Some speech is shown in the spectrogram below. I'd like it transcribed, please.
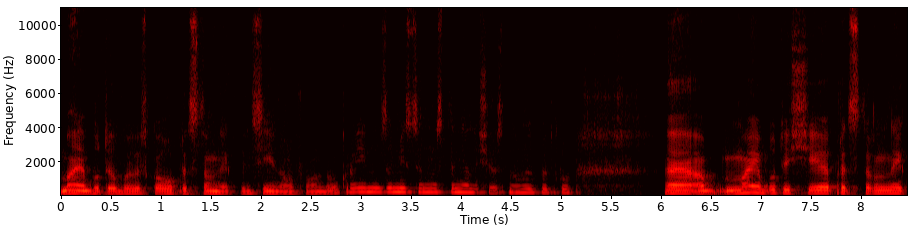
Має бути обов'язково представник Пенсійного фонду України за місцем настання нещасного випадку. Е, А має бути ще представник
